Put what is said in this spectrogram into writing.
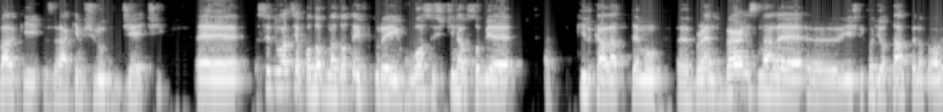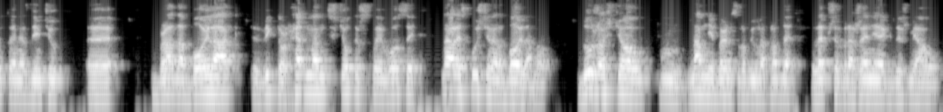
walki z rakiem wśród dzieci. Sytuacja podobna do tej, w której włosy ścinał sobie kilka lat temu Brent Burns, no ale jeśli chodzi o tampę, no to mamy tutaj na zdjęciu Brada Boyla, Victor Hedman ściął też swoje włosy, no ale spójrzcie na Boyla, no dużo ściął, hmm, na mnie Burns robił naprawdę lepsze wrażenie, gdyż miał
